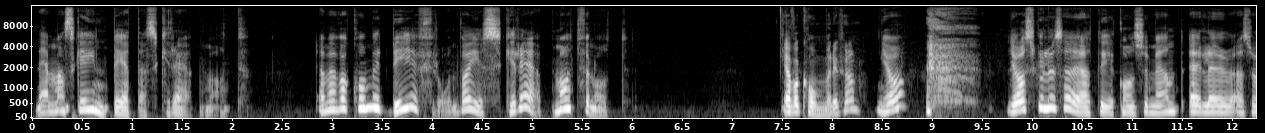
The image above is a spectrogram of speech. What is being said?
nej man ska inte äta skräpmat. Ja, men var kommer det ifrån? Vad är skräpmat för något? Ja, var kommer det ifrån? Ja, jag skulle säga att det är konsument eller alltså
